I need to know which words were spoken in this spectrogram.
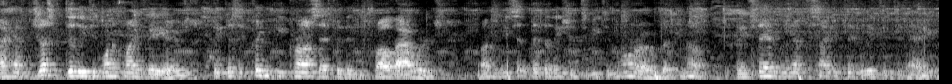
I have just deleted one of my videos, because it couldn't be processed within 12 hours. Um, we set the deletion to be tomorrow, but no. Instead, we have decided to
